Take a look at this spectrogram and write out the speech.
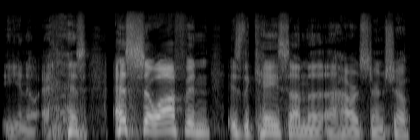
you know, as as so often is the case on the uh, Howard Stern show,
